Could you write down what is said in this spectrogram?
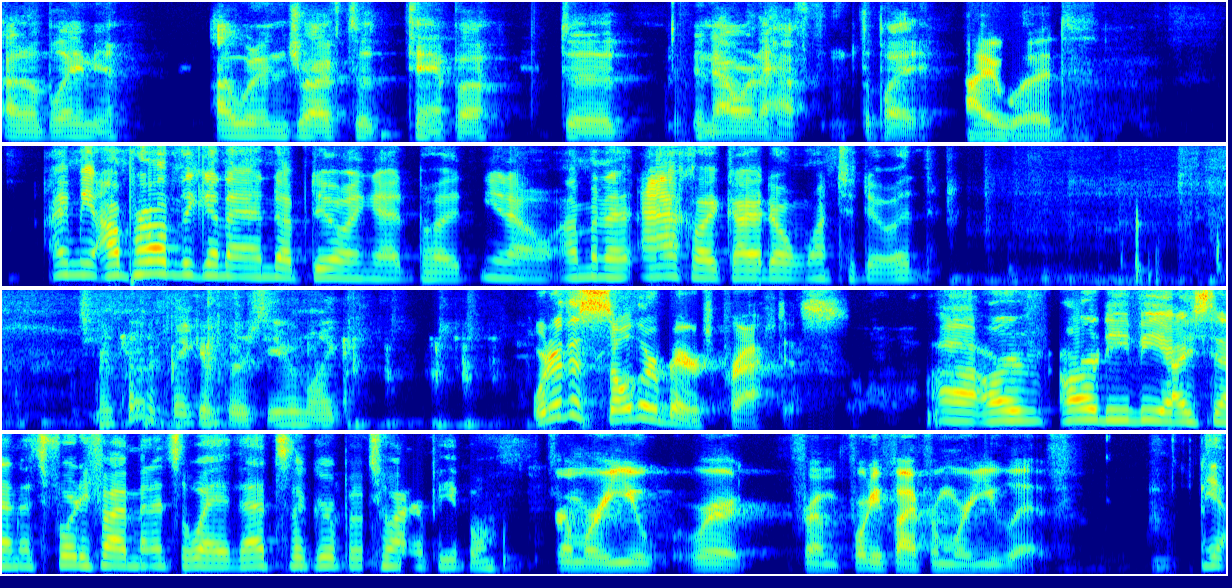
I don't blame you. I wouldn't drive to Tampa to an hour and a half to play. I would. I mean, I'm probably going to end up doing it, but you know, I'm going to act like I don't want to do it. I'm trying to think if there's even like Where do the Solar Bears practice? Uh, R- RDV Ice Den, it's 45 minutes away. That's the group of 200 people. From where you were from 45 from where you live. Yeah,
